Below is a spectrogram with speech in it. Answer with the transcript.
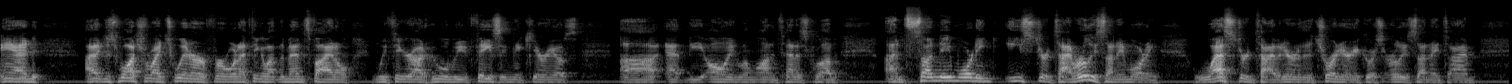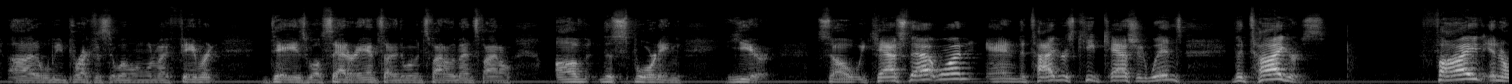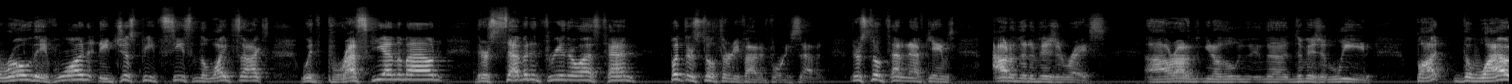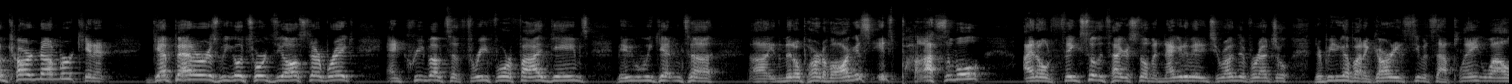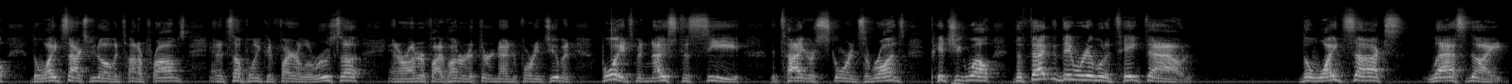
And I just watch for my Twitter for what I think about the men's final. And we figure out who will be facing Nick Kyrgios uh, at the All England Lawn and Tennis Club on Sunday morning Eastern time, early Sunday morning Western time, and here in the Detroit area, of course, early Sunday time. Uh, it will be breakfast at Wimbledon, one of my favorite days, well, Saturday and Sunday, the women's final, the men's final of the sporting year. So we catch that one, and the Tigers keep cashing wins. The Tigers Five in a row they've won. They just beat Cease and the White Sox with Brieske on the mound. They're seven and three in their last ten, but they're still 35 and 47. They're still 10 and a half games out of the division race, uh, or out of you know the, the division lead. But the wild card number can it get better as we go towards the All Star break and creep up to three, four, five games? Maybe when we get into uh, the middle part of August, it's possible. I don't think so. The Tigers still have a negative 82 run differential. They're beating up on a Guardians team that's not playing well. The White Sox, we know, have a ton of problems, and at some point could fire La Russa and are under 500 at 39 and 42. But boy, it's been nice to see the Tigers scoring some runs, pitching well. The fact that they were able to take down the White Sox last night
